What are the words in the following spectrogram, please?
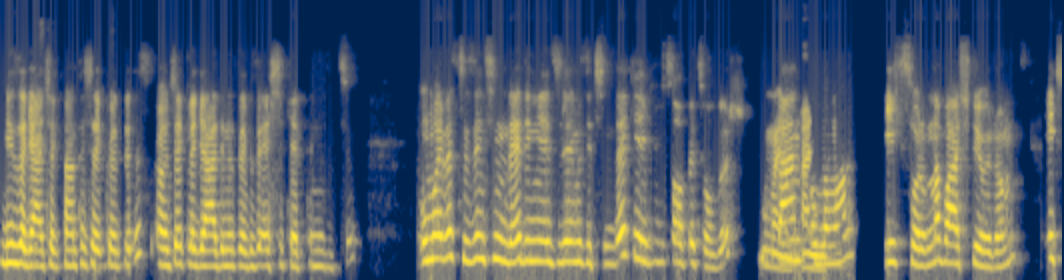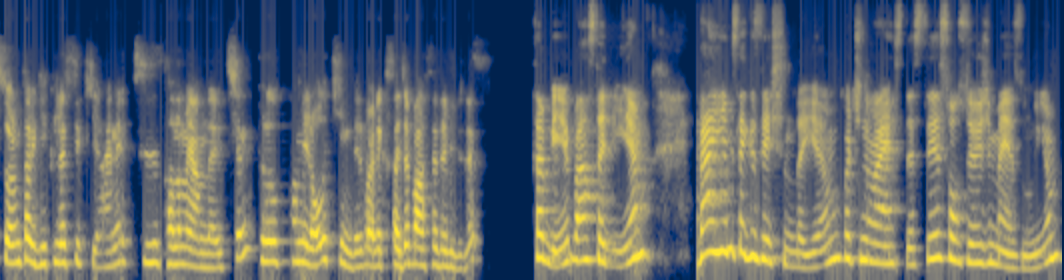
Biz de gerçekten teşekkür ederiz. Öncelikle geldiğiniz ve bize eşlik ettiğiniz için. Umarız sizin için de dinleyicilerimiz için de keyifli bir sohbet olur. Umarım, ben aynen. o zaman ilk sorumla başlıyorum. İlk sorum tabii ki klasik yani. Sizi tanımayanlar için Pırıl Pamiroğlu kimdir? Böyle kısaca bahsedebiliriz. Tabii bahsedeyim. Ben 28 yaşındayım. Koç Üniversitesi sosyoloji mezunuyum.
